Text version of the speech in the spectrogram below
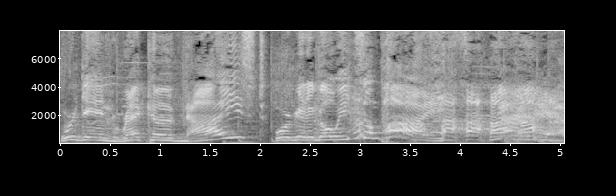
We're getting recognized. We're gonna go eat some pies. yeah.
